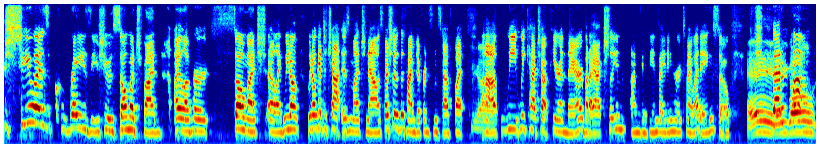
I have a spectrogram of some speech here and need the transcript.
she was crazy. She was so much fun. I love her so much. Uh, like we don't we don't get to chat as much now, especially with the time difference and stuff. But Yeah. uh, we we catch up here and there. But I actually I'm going to be inviting her to my wedding, so Hey, better you go.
